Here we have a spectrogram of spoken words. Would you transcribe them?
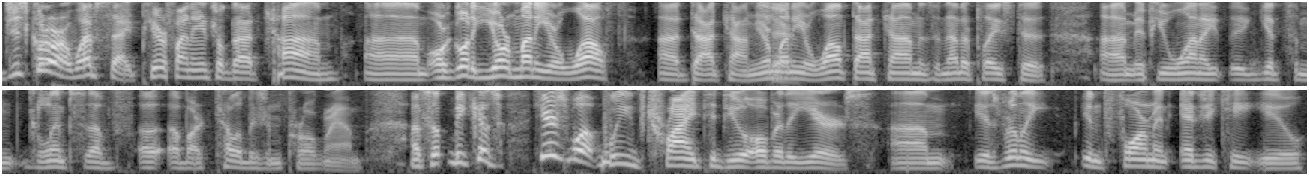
just go to our website, purefinancial.com, um, or go to yourmoneyyourwealth. Uh, dot com. Yourmoneyyourwealth.com is another place to, um, if you want to get some glimpse of uh, of our television program. Uh, so, because here's what we've tried to do over the years um, is really inform and educate you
